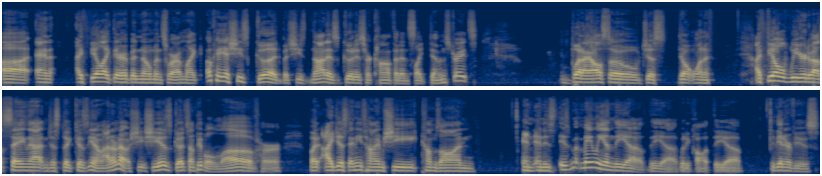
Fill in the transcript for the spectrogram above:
uh and I feel like there have been moments where I'm like, okay, yeah, she's good, but she's not as good as her confidence like demonstrates. But I also just don't want to. I feel weird about saying that, and just because you know, I don't know, she she is good. Some people love her, but I just anytime she comes on, and and is is mainly in the uh the uh what do you call it the uh the interviews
